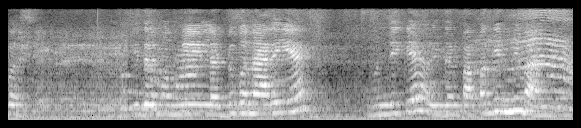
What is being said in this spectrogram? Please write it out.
बस. इधर मम्मी लड्डू बना रही है बूंदी के और इधर पापा गिन्नी बांध रहे हैं।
